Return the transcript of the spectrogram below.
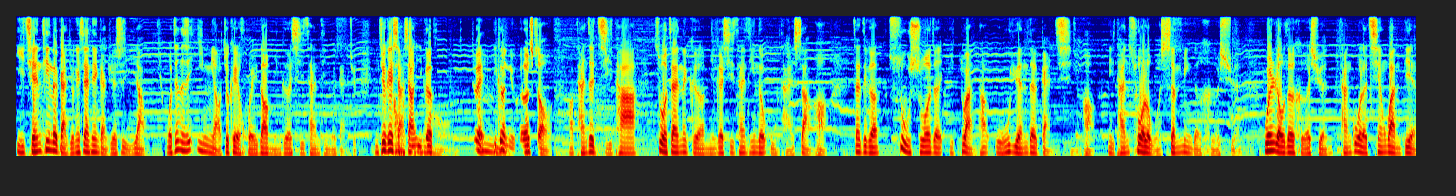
以前听的感觉跟现在听的感觉是一样，我真的是一秒就可以回到民歌西餐厅的感觉，你就可以想象一个、对、嗯、一个女歌手啊弹着吉他坐在那个民歌西餐厅的舞台上哈、啊，在这个诉说着一段他无缘的感情哈、啊，你弹错了我生命的和弦，温柔的和弦弹过了千万遍。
